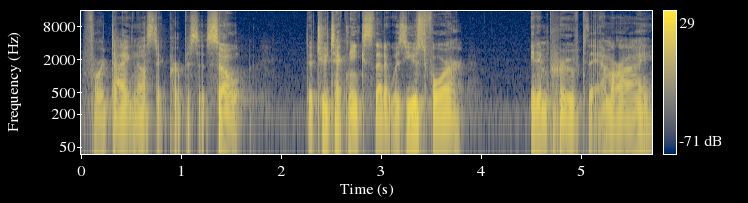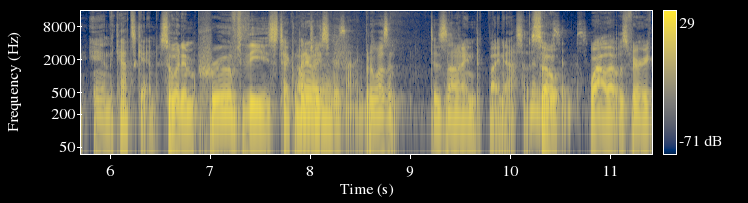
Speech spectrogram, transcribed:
for diagnostic purposes. So the two techniques that it was used for, it improved the MRI and the CAT scan. So it improved these technologies, it wasn't designed. but it wasn't designed by NASA. makes so wow, that was very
